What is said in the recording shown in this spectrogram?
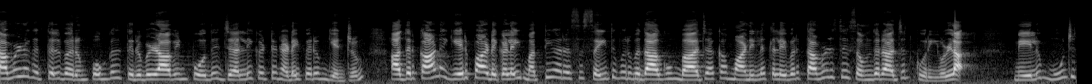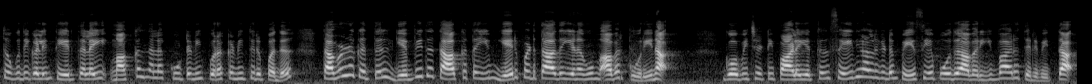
தமிழகத்தில் வரும் பொங்கல் திருவிழாவின் போது ஜல்லிக்கட்டு நடைபெறும் என்றும் அதற்கான ஏற்பாடுகளை மத்திய அரசு செய்து வருவதாகவும் பாஜக மாநில தலைவர் தமிழிசை சவுந்தரராஜன் கூறியுள்ளார். மேலும் மூன்று தொகுதிகளின் தேர்தலை மக்கள் நல கூட்டணி புறக்கணித்திருப்பது தமிழகத்தில் எவ்வித தாக்கத்தையும் ஏற்படுத்தாது எனவும் அவர் கூறினார். கோபிச்செட்டிப்பாளையத்தில் செய்தியாளர்களிடம் பேசிய போது அவர் இவ்வாறு தெரிவித்தார்.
